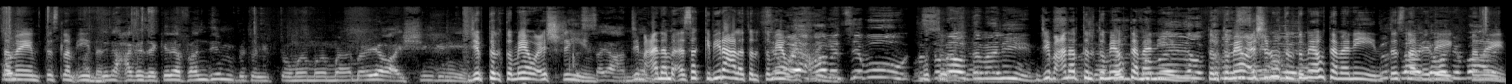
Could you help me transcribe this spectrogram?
تمام تسلم إيدك. عندنا حاجة زي كده يا فندم ب 320 جنيه. دي ب 320 بالصلاة على دي. معانا مقاسات كبيرة على سيبوه يا 320 حامد سيبوه. 380 دي معانا ب 380 320 و 380 تسلم إيديك. تمام.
